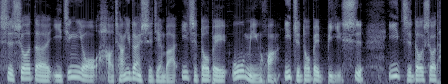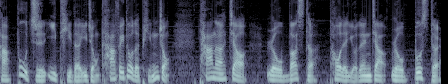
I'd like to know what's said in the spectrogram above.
是说的已经有好长一段时间吧，一直都被污名化，一直都被鄙视，一直都说它不值一提的一种咖啡豆的品种，它呢叫 Robusta，或者有的人叫 Robuster。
